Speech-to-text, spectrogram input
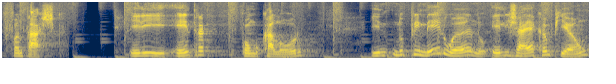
fantástica. Ele entra como calouro e no primeiro ano ele já é campeão.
